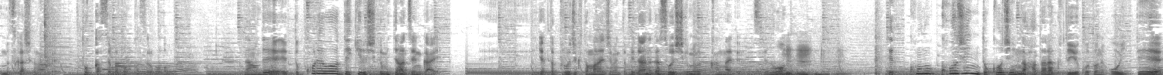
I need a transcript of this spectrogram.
難しくなるので特化すれば特化するほど。なので、えっと、これをできる仕組みっていうのは前回、えーやったプロジェクトマネジメントみたいなそういう仕組みを考えてるんですけど、うんうんうん。でこの個人と個人が働くということにおいて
